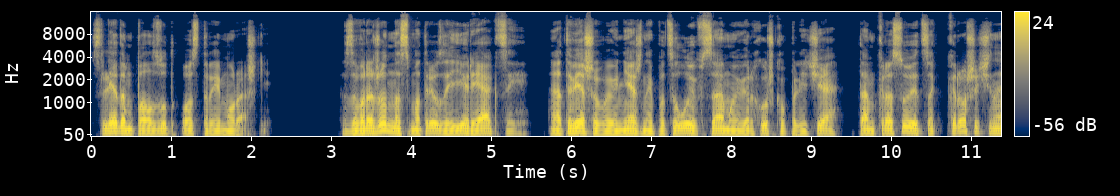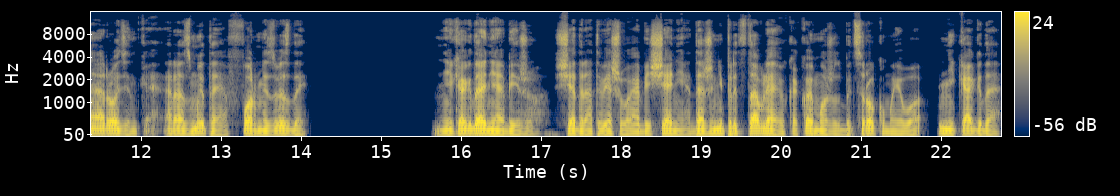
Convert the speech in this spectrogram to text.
Следом ползут острые мурашки. Завороженно смотрю за ее реакцией, отвешиваю нежный поцелуй в самую верхушку плеча, там красуется крошечная родинка, размытая в форме звезды. «Никогда не обижу», — щедро отвешиваю обещание, даже не представляю, какой может быть срок у моего «никогда».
